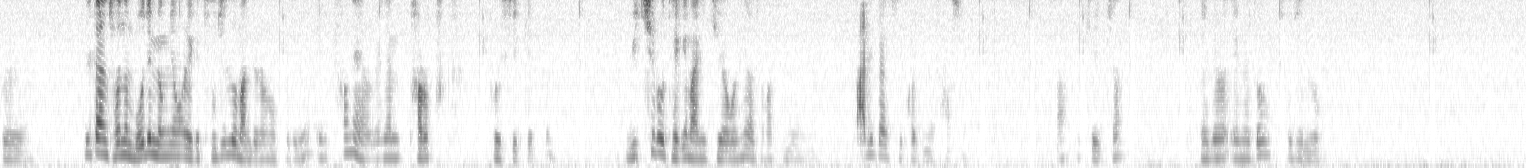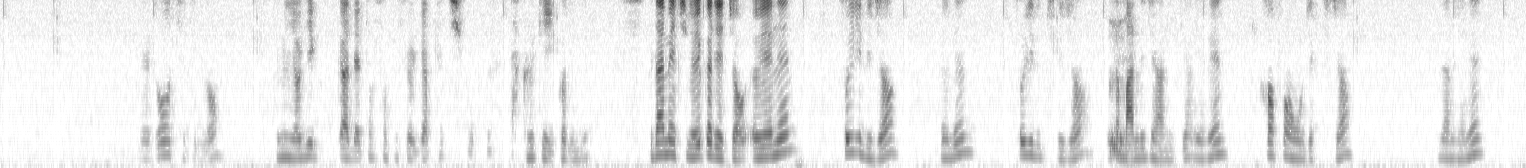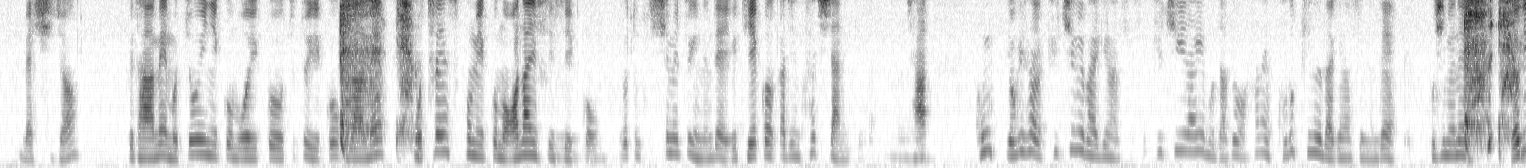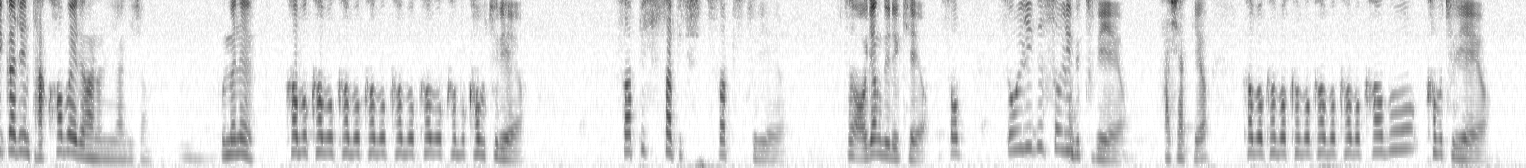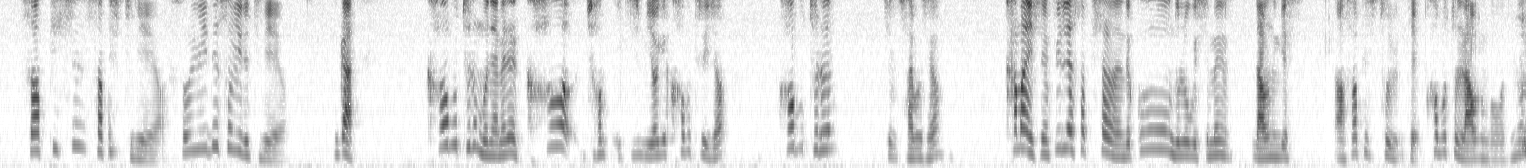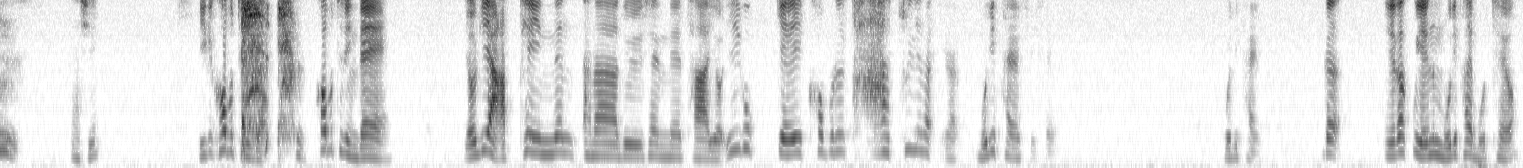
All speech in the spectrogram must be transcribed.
그 일단 저는 모든 명령어를 이렇게 두 줄로 만들어 놓거든요. 이게 편해요. 왜냐면 바로 탁 볼 수 있게끔. 위치로 되게 많이 기억을 해요. 저 같은 경우는. 빠르게 할 수 있거든요. 사실. 자, 이렇게 있죠. 얘도, 얘네도 두 줄로. 얘도 두 줄로. 그러면 여기가 network surface 여기가 patch고 딱 그렇게 있거든요. 그 다음에 지금 여기까지 했죠. 얘는 solid죠. 얘는 solid tool이죠. 일단 만들진 않을게요. 얘는 curve from object죠. 그 다음에 얘는 mesh죠. 그 다음에 뭐 join 있고 뭐 있고 쭉쭉 있고 그 다음에 뭐 transform 있고 뭐 analysis 있고 이것도 심에 쭉 있는데 이거 뒤에 것까지는 펼치지 않을게요. 자, 공, 여기서 규칙을 발견할 수 있어요. 규칙이라기보다도 하나의 grouping을 발견할 수 있는데 보시면은 여기까지는 다 커브에 해당하는 이야기죠. 보면은 커브 커브 커브 커브 커브 커브 커브 커브 tool이에요. surface surface surface tool이에요. 저는 억양도 이렇게 해요. 소, solid solid tool이에요. 다시 할게요. 커브 커브 커브 커브 커브 커브 커브 tool이에요. surface surface tool이에요. solid solid tool이에요. 그러니까 커브 tool은 뭐냐면은 커 점, 지금 여기 커브 tool이죠. 커브 tool은 지금 잘 보세요. 가만히 있으면 fillet surface가 나오는데 꾹 누르고 있으면 나오는 게 아, surface tool 이렇게 커브 tool 나오는 거거든요. 다시 이게 커브 tool이죠. 커브 tool인데 여기 앞에 있는 하나, 둘, 셋, 넷, 다 여- 일곱 개의 커브를 다 그러니까 modify 할 수 있어요. modify. 그러니까 얘 갖고 얘는 modify 못 해요.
